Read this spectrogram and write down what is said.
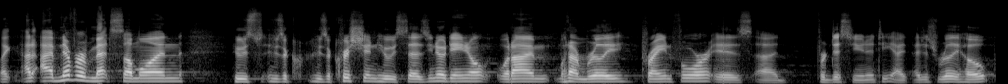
Like, I, have never met someone who's, who's, a, who's a Christian who says, you know, Daniel, what I'm, what I'm really praying for is uh, for disunity. I, I, just really hope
